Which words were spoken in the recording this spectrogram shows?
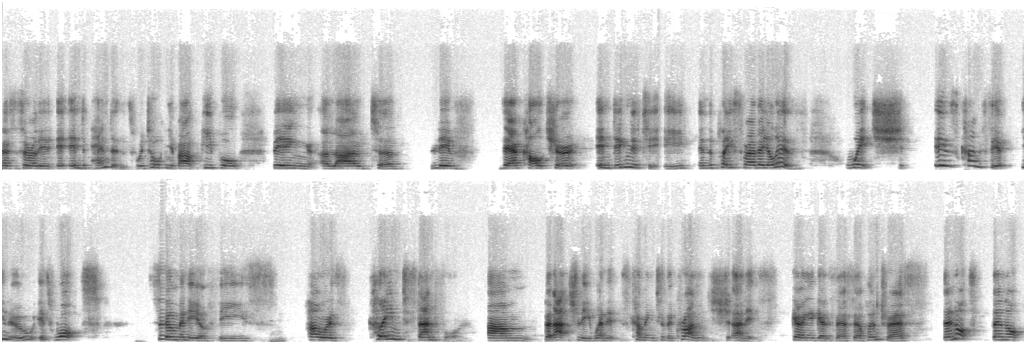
necessarily independence. We're talking about people being allowed to live their culture in dignity in the place where they live, which is kind of the, you know, it's what so many of these mm-hmm. powers claim to stand for. Um, but actually, when it's coming to the crunch and it's going against their self-interest, they're not they're not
